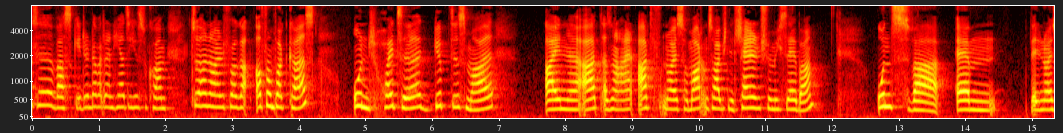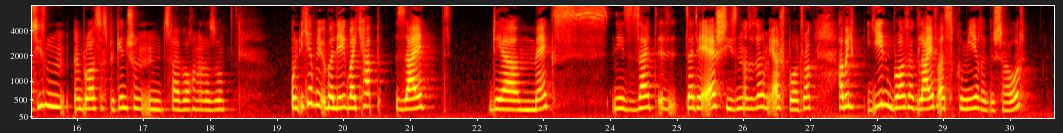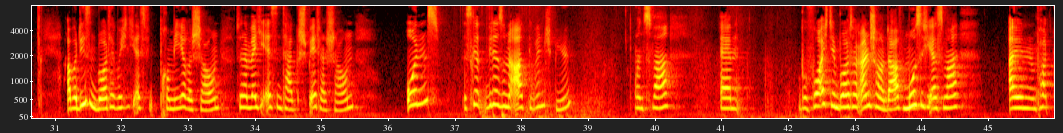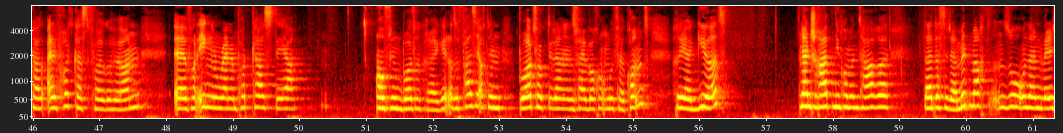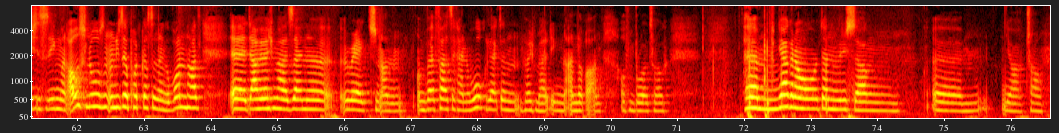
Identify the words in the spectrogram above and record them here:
Leute, was geht? Und damit ein herzliches Willkommen zu einer neuen Folge auf dem Podcast. Und heute gibt es mal eine Art, also eine Art neues Format. Und zwar habe ich eine Challenge für mich selber. Und zwar, ähm, die neue Season in Brawl Stars beginnt schon in zwei Wochen oder so. Und ich habe mir überlegt, weil ich habe seit der Max nee, seit, äh, seit der Ash Season, also seit dem Ash Brawl Talk, habe ich jeden Brawl Talk live als Premiere geschaut. Aber diesen Brawl Talk werde ich nicht als Premiere schauen, sondern werde ich erst einen Tag später schauen. Und es gibt wieder so eine Art Gewinnspiel. Und zwar, ähm, bevor ich den Brawl Talk anschauen darf, muss ich erstmal einen Podcast, eine Podcast-Folge hören äh, von irgendeinem random Podcast, der auf den Broad Talk reagiert. Also falls ihr auf den Broad Talk, der dann in zwei Wochen ungefähr kommt, reagiert, dann schreibt in die Kommentare, dass ihr da mitmacht und so und dann werde ich es irgendwann auslosen und dieser Podcast, der dann gewonnen hat, äh, da höre ich mir halt seine Reaction an. Und falls er keine hochlädt, dann höre ich mir halt irgendeine andere an auf dem Broad Talk. Ähm, ja genau, dann würde ich sagen, ähm, ja, ciao.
